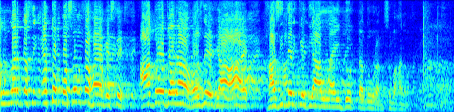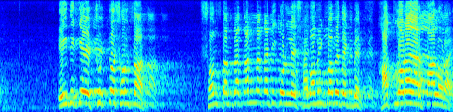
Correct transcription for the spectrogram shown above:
আল্লাহর কাছে এত পছন্দ হয়ে গেছে। আদো যারা হজে যায়, হাজিদেরকে দিয়ে আল্লাহ এই দৌড়টা দৌড়ান সুবাহান এইদিকে ছোট্ট সন্তান, সন্তানরা কান্নাকাটি করলে স্বাভাবিকভাবে দেখবেন, হাত লড়ায় আর পা লড়ায়।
